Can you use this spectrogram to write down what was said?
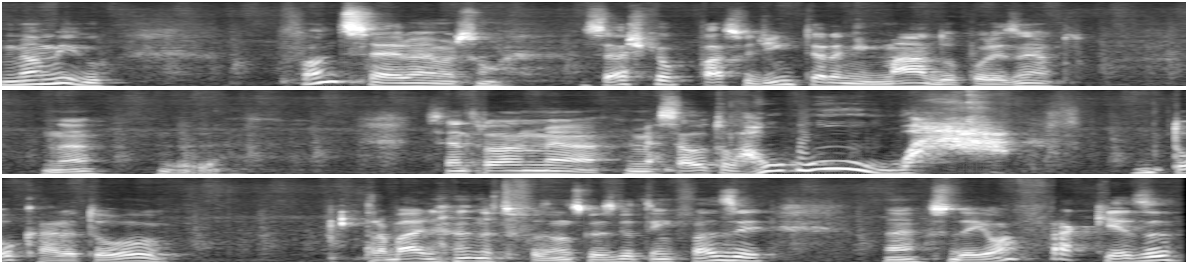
Meu amigo, falando sério, Emerson, você acha que eu passo o dia inteiro animado, por exemplo? Né? Você entra lá na minha, na minha sala, eu tô lá, uh, uh, uh, Não tô, cara, eu tô trabalhando, eu tô fazendo as coisas que eu tenho que fazer. Né? Isso daí é uma fraqueza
